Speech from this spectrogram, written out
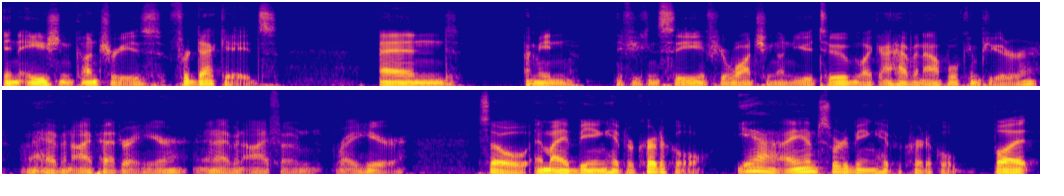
in Asian countries for decades. And I mean, if you can see, if you're watching on YouTube, like I have an Apple computer, I have an iPad right here, and I have an iPhone right here. So, am I being hypocritical? Yeah, I am sort of being hypocritical, but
